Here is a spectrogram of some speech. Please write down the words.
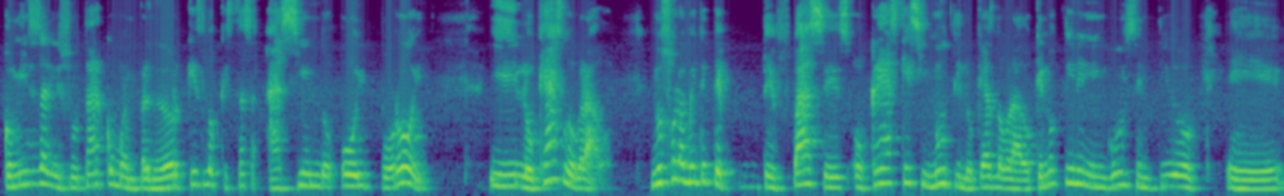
Comiences a disfrutar como emprendedor qué es lo que estás haciendo hoy por hoy y lo que has logrado. No solamente te te bases o creas que es inútil lo que has logrado, que no tiene ningún sentido eh,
